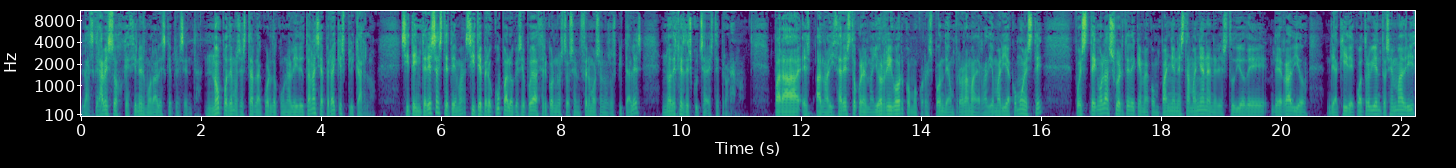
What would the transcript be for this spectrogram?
las graves objeciones morales que presenta. No podemos estar de acuerdo con una ley de eutanasia, pero hay que explicarlo. Si te interesa este tema, si te preocupa lo que se puede hacer con nuestros enfermos en los hospitales, no dejes de escuchar este programa. Para analizar esto con el mayor rigor, como corresponde a un programa de Radio María como este, pues tengo la suerte de que me acompañen esta mañana en el estudio de, de radio de aquí, de Cuatro Vientos en Madrid,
